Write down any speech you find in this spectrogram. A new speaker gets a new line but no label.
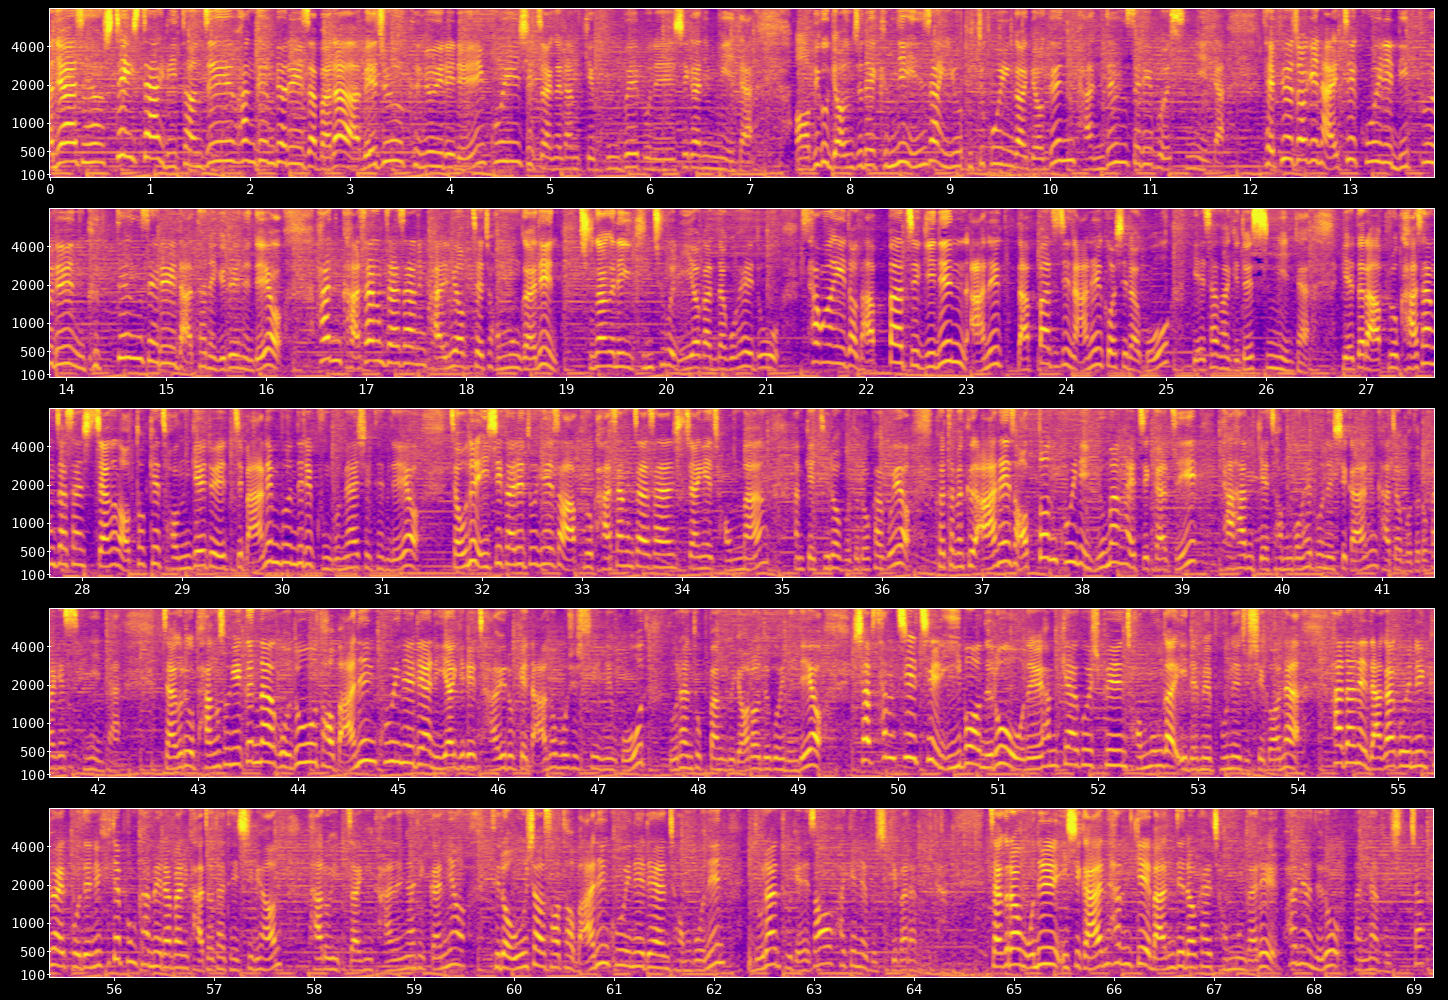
안녕하세요. 슈팅스탁 리턴즈 황금별을 잡아라. 매주 금요일에는 코인 시장을 함께 공부해보는 시간입니다. 어, 미국 연준의 금리 인상 이후 비트코인 가격은 반등세를 보였습니다. 대표적인 알트코인인 리플은 급등세를 나타내기도 했는데요. 한 가상자산 관리업체 전문가는 중앙은행이 긴축을 이어간다고 해도 상황이 더 나빠지기는 않을, 나빠지진 않을 것이라고 예상하기도 했습니다. 따라 앞으로 가상자산 시장은 어떻게 전개될지 많은 분들이 궁금해하실 텐데요. 자, 오늘 이 시간을 통해서 앞으로 가상자산 시장의 전망 함께 들어보도록 하고요. 그렇다면 그 안에서 어떤 코인이 유망할지까지 다 함께 점검해보는 시간 가져보도록 하겠습니다. 있습니다. 자, 그리고 방송이 끝나고도 더 많은 코인에 대한 이야기를 자유롭게 나눠보실 수 있는 곳 노란 톡방도 열어두고 있는데요. 샵 3772번으로 오늘 함께하고 싶은 전문가 이름을 보내주시거나 하단에 나가고 있는 QR코드는 휴대폰 카메라만 가져다 대시면 바로 입장이 가능하니까요. 들어오셔서 더 많은 코인에 대한 정보는 노란 톡에서 확인해 보시기 바랍니다. 자, 그럼 오늘 이 시간 함께 만들어갈 전문가를 화면으로 만나보시죠.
